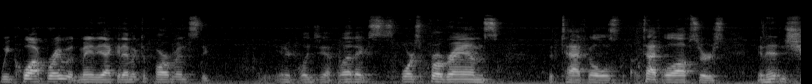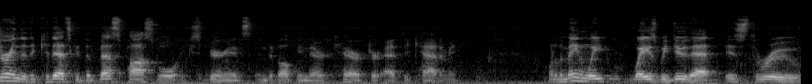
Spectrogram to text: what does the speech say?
We cooperate with many of the academic departments, the intercollegiate athletics, sports programs, the tacticals, tactical officers, in ensuring that the cadets get the best possible experience in developing their character at the Academy. One of the main way, ways we do that is through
